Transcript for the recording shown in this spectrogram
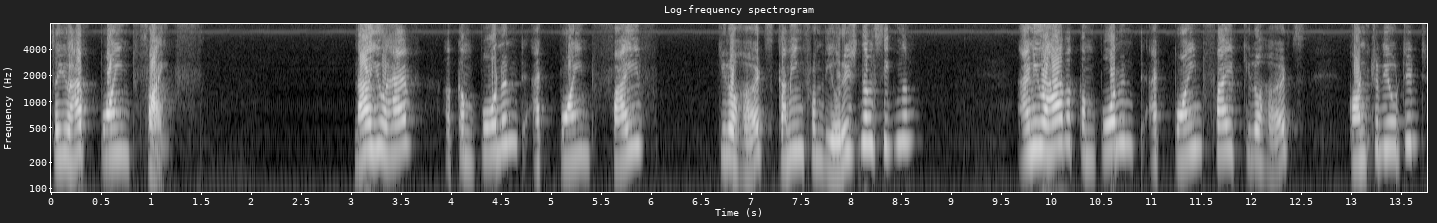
So, you have 0.5. Now, you have a component at 0.5 kilohertz coming from the original signal and you have a component at 0.5 kilohertz contributed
